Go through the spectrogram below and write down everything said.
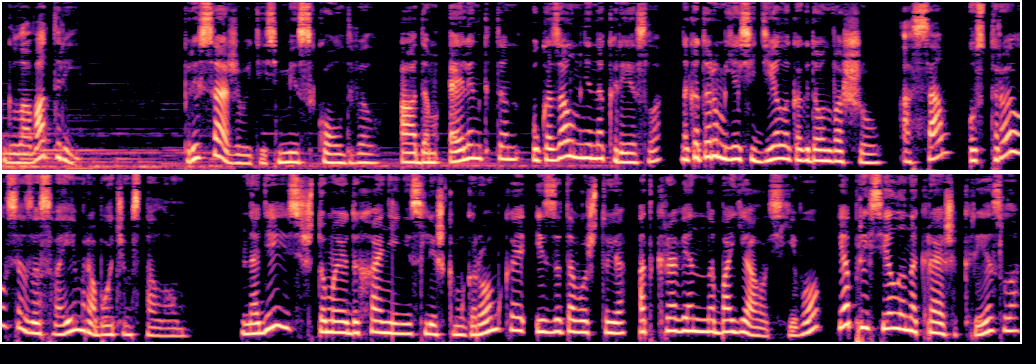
Глава 3. Присаживайтесь, мисс Колдвелл. Адам Эллингтон указал мне на кресло, на котором я сидела, когда он вошел, а сам устроился за своим рабочим столом. Надеясь, что мое дыхание не слишком громкое из-за того, что я откровенно боялась его, я присела на краешек кресла,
